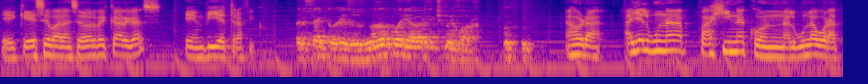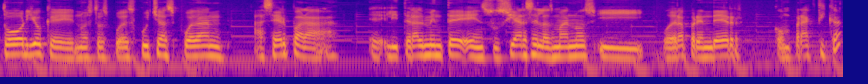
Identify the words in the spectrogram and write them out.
eh, que ese balanceador de cargas envíe tráfico. Perfecto, Jesús, no lo podría haber dicho mejor. Ahora, ¿hay alguna página con algún laboratorio que nuestros podescuchas puedan hacer para eh, literalmente ensuciarse las manos y poder aprender con práctica?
